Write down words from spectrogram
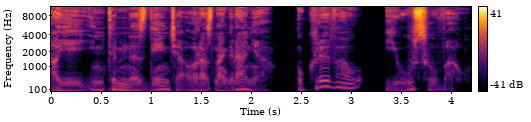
a jej intymne zdjęcia oraz nagrania ukrywał i usuwał.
